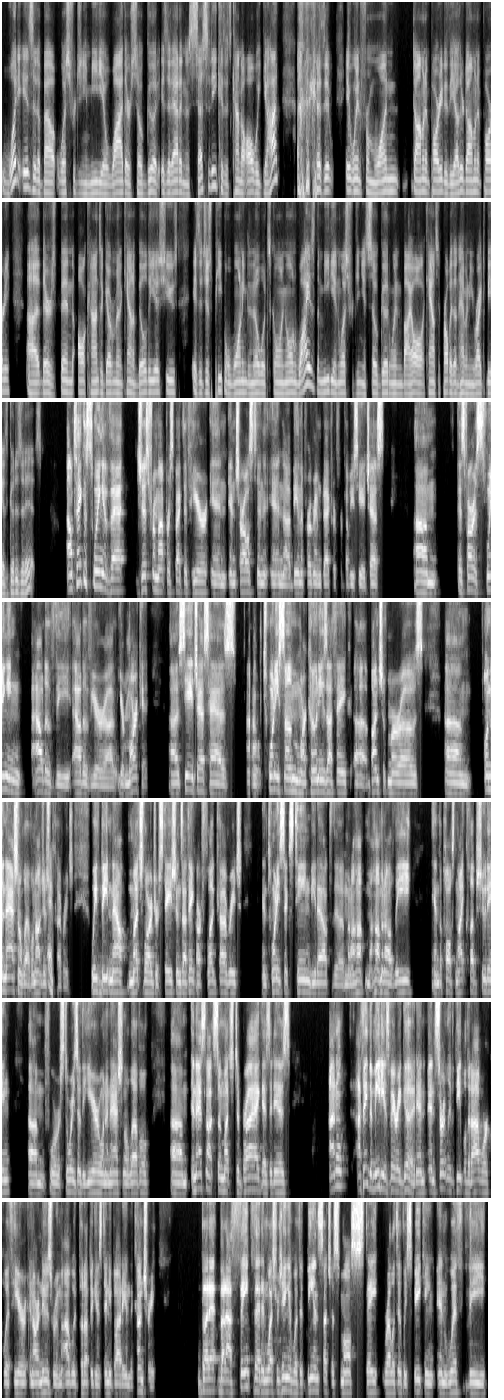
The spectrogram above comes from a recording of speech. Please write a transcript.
What is it about West Virginia media? Why they're so good? Is it out of necessity because it's kind of all we got? Because it it went from one dominant party to the other dominant party. Uh, there's been all kinds of government accountability issues. Is it just people wanting to know what's going on? Why is the media in West Virginia so good when, by all accounts, it probably doesn't have any right to be as good as it is? I'll take a swing of that just from my perspective here in in Charleston and uh, being the program director for WCHS, um, as far as swinging out of the out of your uh, your market, uh, CHS has twenty some Marconis, I think, uh, a bunch of Murrows. Um, on the national level, not just coverage. We've beaten out much larger stations. I think our flood coverage in 2016 beat out the Muhammad Ali and the Pulse nightclub shooting um, for stories of the year on a national level. Um, and that's not so much to brag as it is. I don't. I think the media is very good, and and certainly the people that I work with here in our newsroom, I would put up against anybody in the country. But but I think that in West Virginia, with it being such a small state, relatively speaking, and with the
